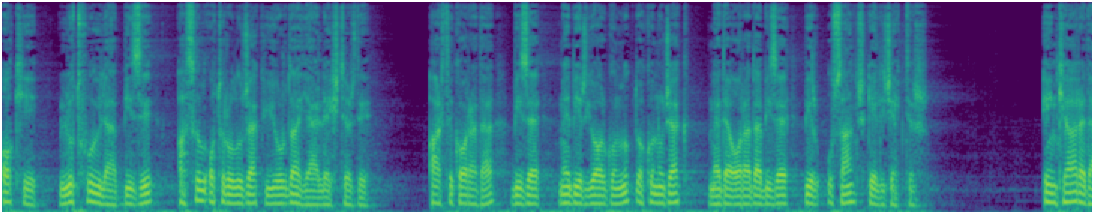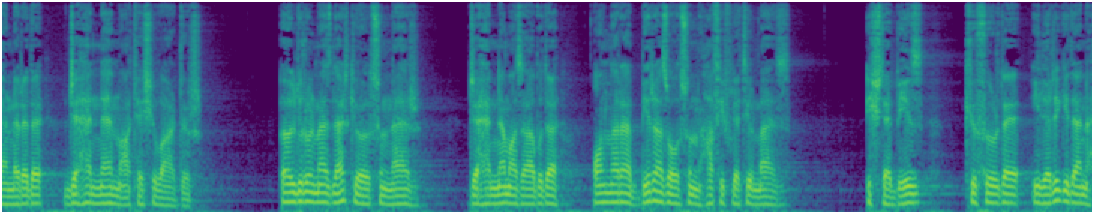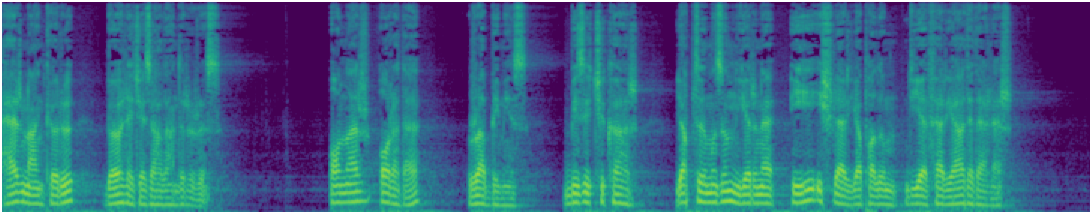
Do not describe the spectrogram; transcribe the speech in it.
O ki lütfuyla bizi asıl oturulacak yurda yerleştirdi. Artık orada bize ne bir yorgunluk dokunacak ne de orada bize bir usanç gelecektir. İnkar edenlere de cehennem ateşi vardır. Öldürülmezler ki ölsünler. Cehennem azabı da onlara biraz olsun hafifletilmez. İşte biz küfürde ileri giden her nankörü böyle cezalandırırız. Onlar orada Rabbimiz bizi çıkar, yaptığımızın yerine iyi işler yapalım diye feryat ederler.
